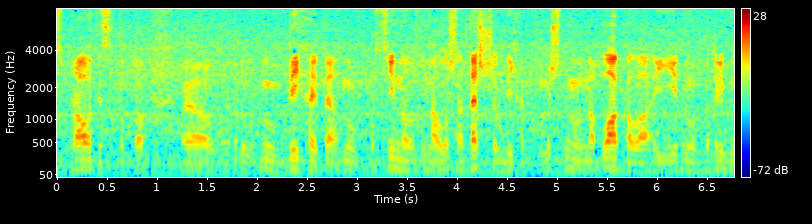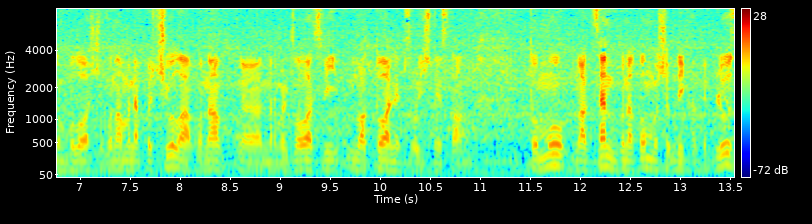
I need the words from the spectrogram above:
справитися. Тобто, е, ну, дихайте, ну, постійно наголошую на те, що дихати. Тому що ну, наплакала і ну, потрібно було, щоб вона мене почула, вона нормалізувала свій ну, актуальний психологічний стан. Тому акцент був на тому, щоб дихати. Плюс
